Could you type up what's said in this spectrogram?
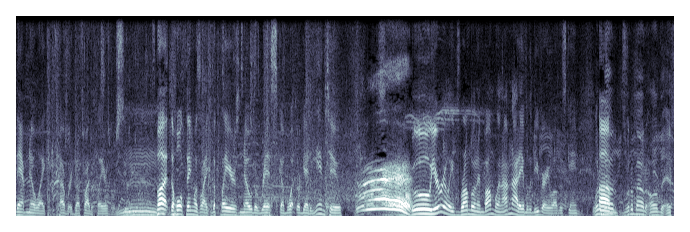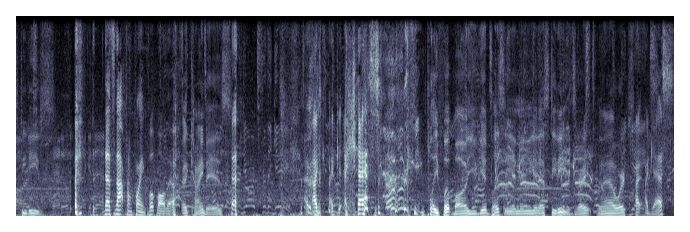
they have no like coverage. That's why the players were suing. Mm. But the whole thing was like the players know the risk of what they're getting into. Ooh, you're really rumbling and bumbling. I'm not able to do very well this game. What about Um, what about all the STDs? that's not from playing football though. It kind of is. I, I, I guess. you play football, you get pussy, and then you get STDs, right? That how it works? I, I guess.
